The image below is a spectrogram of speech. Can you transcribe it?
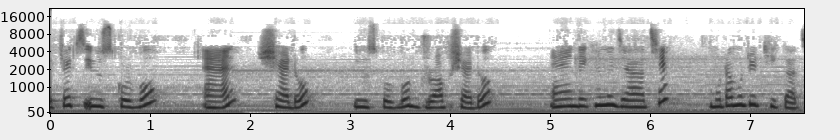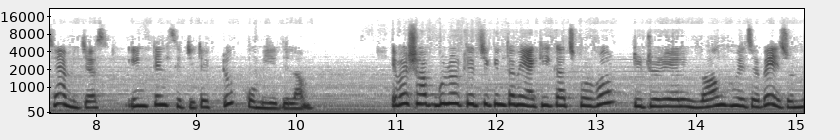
এফেক্টস ইউজ করব অ্যান্ড শ্যাডো ইউজ করব ড্রপ শ্যাডো অ্যান্ড এখানে যা আছে মোটামুটি ঠিক আছে, আমি জাস্ট ইন্টেন্সিটিটা একটু কমিয়ে দিলাম। এবার সবগুলোর ক্ষেত্রে কিন্তু আমি একই কাজ করব টিউটোরিয়াল লং হয়ে যাবে, এজন্য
